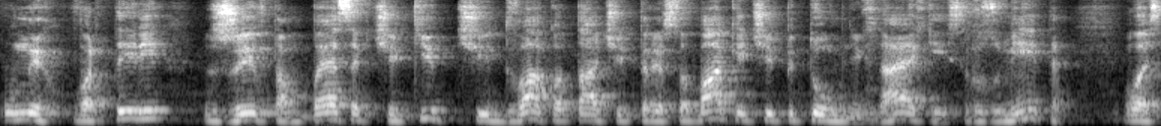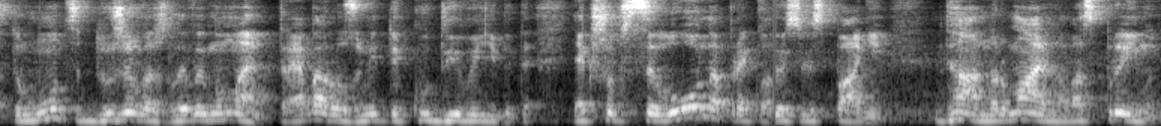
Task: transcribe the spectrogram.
у них в квартирі жив там песик, чи кіт, чи два кота, чи три собаки, чи питомник, да, якийсь, розумієте? Ось тому це дуже важливий момент. Треба розуміти, куди ви їдете. Якщо в село, наприклад, десь в Іспанії, да, нормально вас приймуть.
